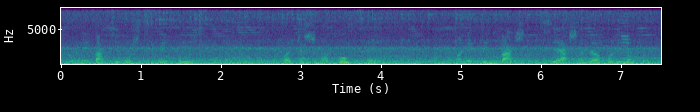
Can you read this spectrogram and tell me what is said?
এখন এই বাসে বসছি দেখি কয়টার সময় পৌঁছায়। অনেকদিন বাসে আসা যাওয়া করি না তো।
